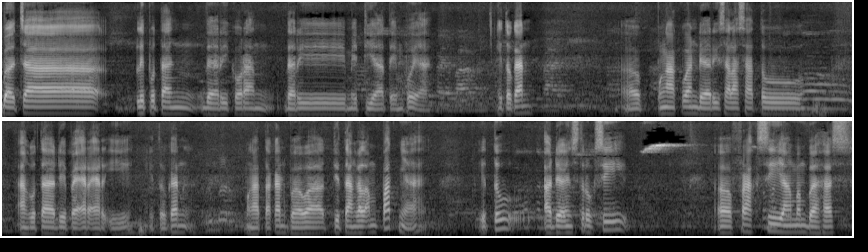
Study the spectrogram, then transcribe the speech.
baca liputan dari koran dari media Tempo ya itu kan eh, pengakuan dari salah satu anggota DPR RI itu kan mengatakan bahwa di tanggal 4-nya itu ada instruksi e, fraksi yang membahas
